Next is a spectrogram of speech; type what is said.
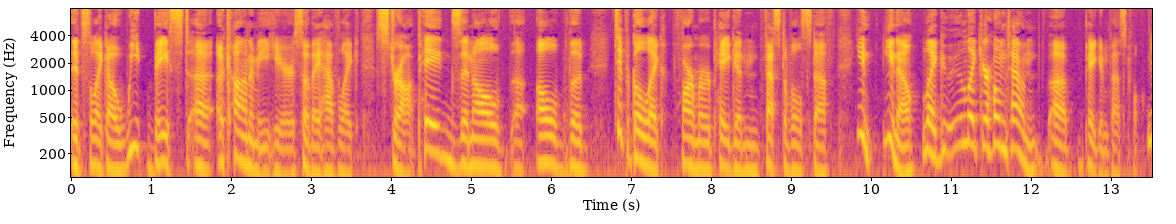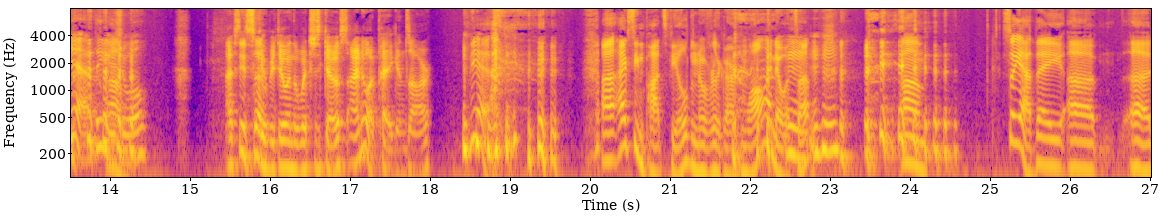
it's like a wheat based uh, economy here, so they have like straw pigs and all uh, all the typical like farmer pagan festival stuff. You you know like like your hometown uh, pagan festival. Yeah, the usual. I've seen Scooby Doo and the Witch's Ghost. I know what pagans are. Yeah. uh, I've seen Pottsfield and Over the Garden Wall. I know what's up. um, so yeah, they uh, uh,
